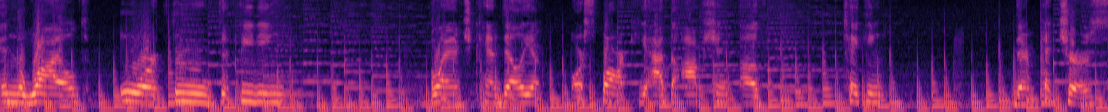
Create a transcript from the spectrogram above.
in the wild, or through defeating Blanche, Candelia, or Spark, you had the option of taking their pictures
